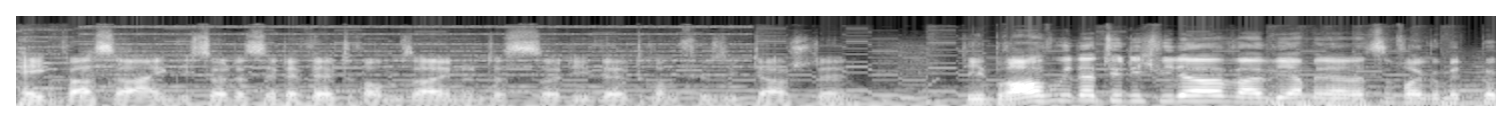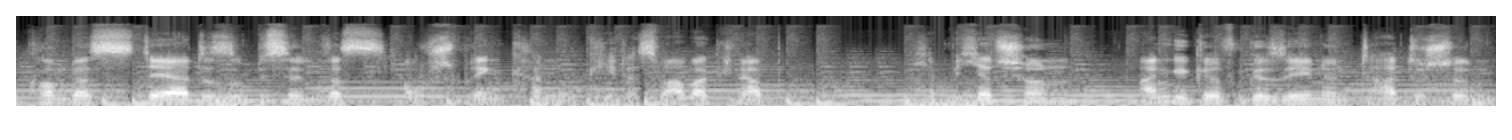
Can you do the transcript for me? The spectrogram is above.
Fake-Wasser. Eigentlich soll das ja der Weltraum sein und das soll die Weltraumphysik darstellen. Den brauchen wir natürlich wieder, weil wir haben in der letzten Folge mitbekommen, dass der da so ein bisschen was aufsprengen kann. Okay, das war aber knapp. Ich habe mich jetzt schon angegriffen gesehen und hatte schon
